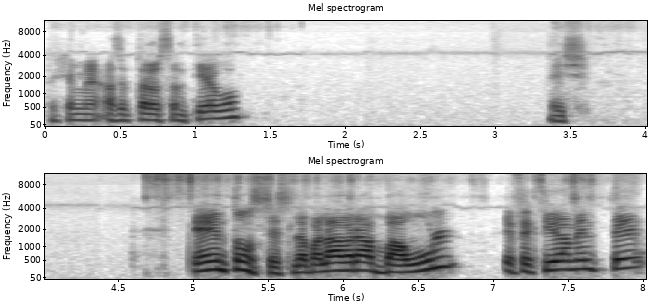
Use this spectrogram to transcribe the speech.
déjenme aceptar al Santiago. Entonces, la palabra baúl, efectivamente,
